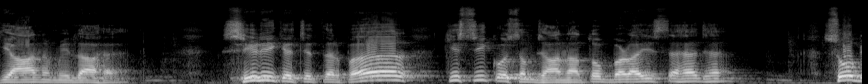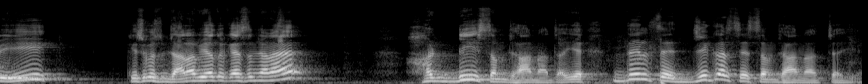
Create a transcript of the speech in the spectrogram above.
ज्ञान मिला है। सीढ़ी के चित्र पर किसी को समझाना तो बड़ा ही सहज है। सो भी किसी को समझाना भी है तो कैसे समझाना है? हड्डी समझाना चाहिए, दिल से जिगर से समझाना चाहिए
